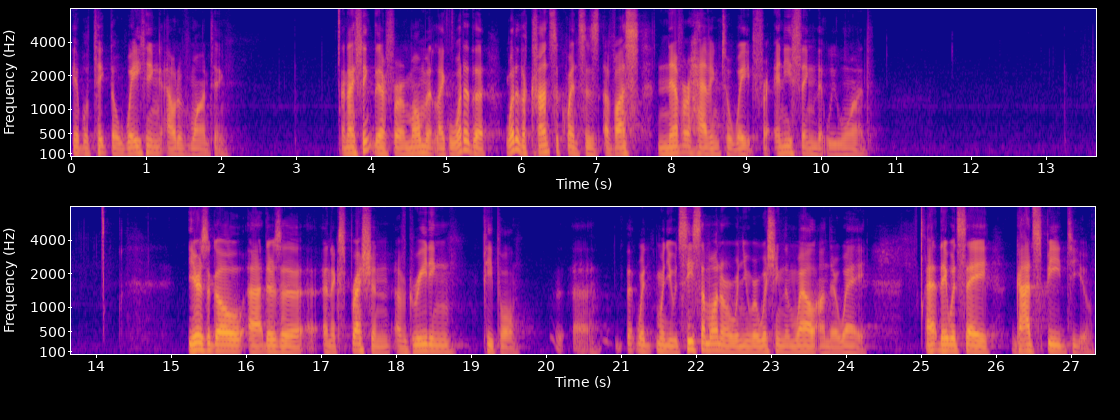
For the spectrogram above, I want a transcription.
It will take the waiting out of wanting. And I think there for a moment, like, what are, the, what are the consequences of us never having to wait for anything that we want? Years ago, uh, there's a, an expression of greeting people uh, when, when you would see someone or when you were wishing them well on their way. Uh, they would say, Godspeed to you.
